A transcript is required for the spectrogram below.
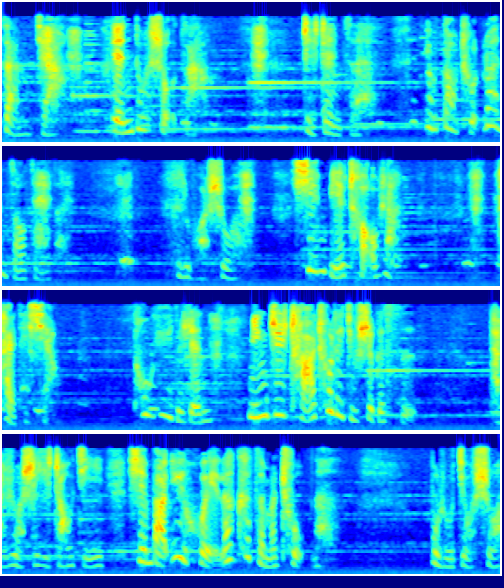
咱们家人多手杂，这阵子又到处乱糟糟的。依我说，先别吵嚷。太太想，偷玉的人明知查出来就是个死，他若是一着急，先把玉毁了，可怎么处呢？不如就说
